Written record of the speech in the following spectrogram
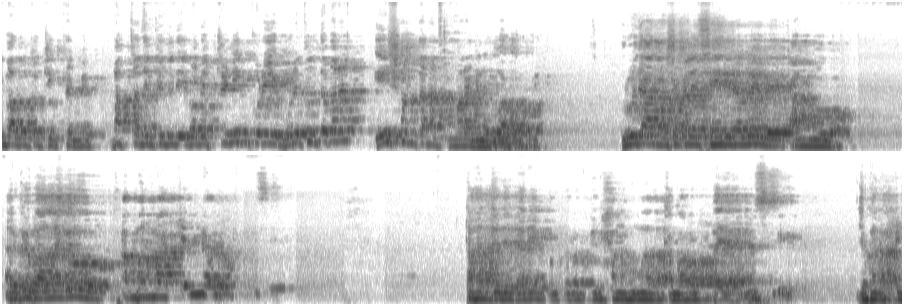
ইবাদতও ঠিক থাকবে। বাচ্চাদেরকে যদি এভাবে ট্রেনিং করে গড়ে তুলতে পারেন এই সন্তান আজকে মারা গেলে দোয়া করবে। রোজার মাসকালে সেহরিরা লয়ে কানবো আর কেউ ভালো লাগো আমার মা কেমন তাহার যদি দাঁড়িয়ে কামা। যখন আপনি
